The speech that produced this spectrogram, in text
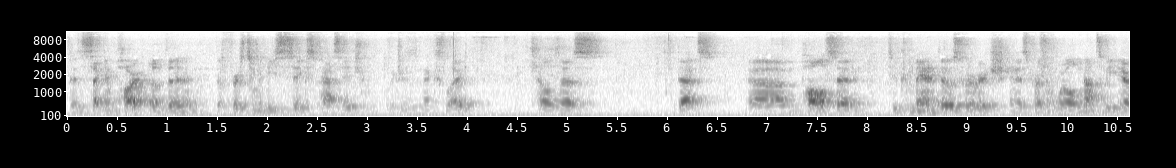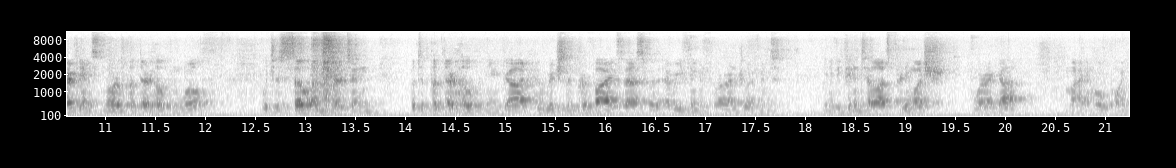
the second part of the, the 1 Timothy 6 passage, which is the next slide, tells us that um, Paul said to command those who are rich in this present world not to be arrogant, nor to put their hope in wealth, which is so uncertain, but to put their hope in God, who richly provides us with everything for our enjoyment. And if you couldn't tell, that's pretty much where I got my whole point.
